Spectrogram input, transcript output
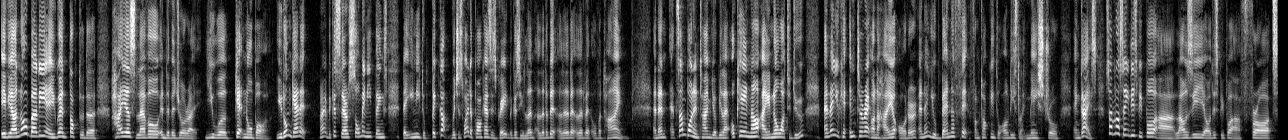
If you are nobody and you go and talk to the highest level individual, right, you will get no ball. You don't get it right? Because there are so many things that you need to pick up, which is why the podcast is great because you learn a little bit, a little bit, a little bit over time. And then at some point in time, you'll be like, okay, now I know what to do. And then you can interact on a higher order, and then you benefit from talking to all these like maestro and guys. So I'm not saying these people are lousy or these people are frauds,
